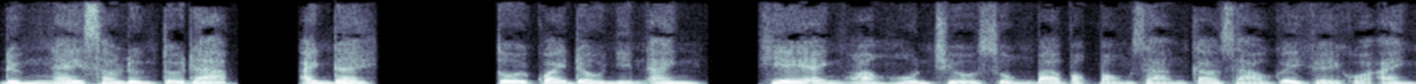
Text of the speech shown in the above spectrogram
đứng ngay sau lưng tôi đáp anh đây tôi quay đầu nhìn anh khi ấy ánh hoàng hôn chiếu xuống bao bọc bóng dáng cao giáo gầy gầy của anh,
